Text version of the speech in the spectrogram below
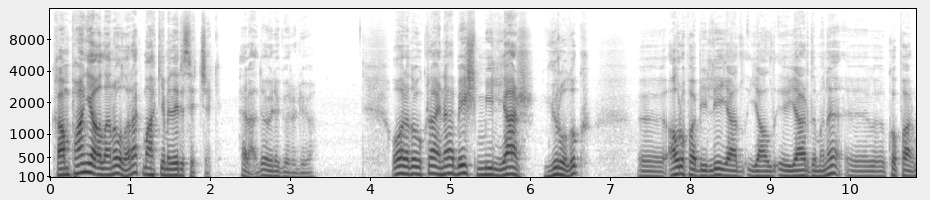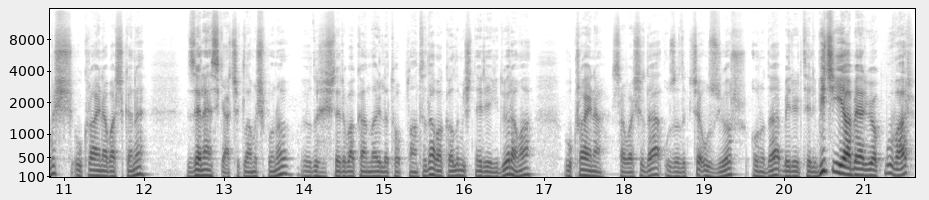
kampanya alanı olarak mahkemeleri seçecek. Herhalde öyle görülüyor. O arada Ukrayna 5 milyar euroluk e, Avrupa Birliği yardımını e, koparmış. Ukrayna Başkanı Zelenski açıklamış bunu. Dışişleri Bakanlarıyla toplantıda bakalım iş nereye gidiyor ama Ukrayna savaşı da uzadıkça uzuyor. Onu da belirtelim. Hiç iyi haber yok mu var?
